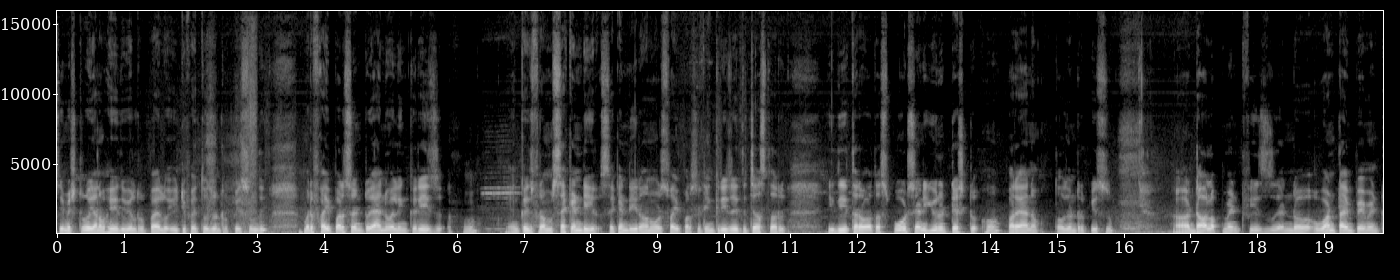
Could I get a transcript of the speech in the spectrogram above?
semester ఎనభై ఐదు వేల రూపాయలు ఎయిటీ ఫైవ్ థౌజండ్ రూపీస్ ఉంది. మరి five percent annual increase increase from second year second year onwards five percent increase అయితే చేస్తారు. ఇది తర్వాత sports and unit test per annum thousand rupees development fee and one time payment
